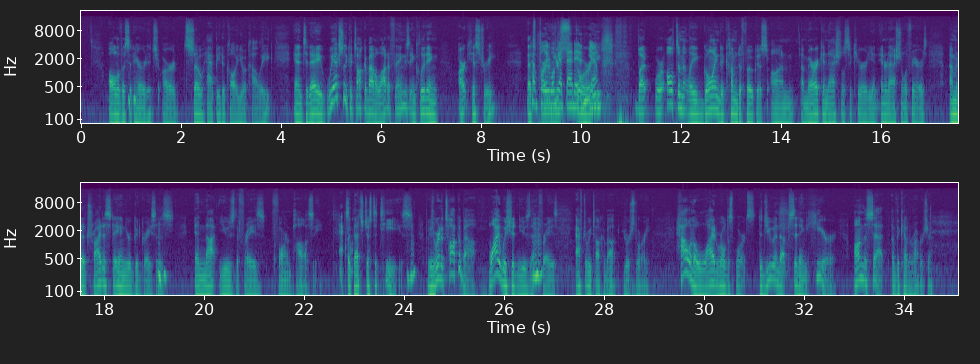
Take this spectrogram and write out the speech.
all of us at Heritage are so happy to call you a colleague. And today we actually could talk about a lot of things, including art history. That's Hopefully, we'll get that in. Yeah. But we're ultimately going to come to focus on American national security and international affairs. I'm going to try to stay in your good graces mm-hmm. and not use the phrase foreign policy. Excellent. But that's just a tease mm-hmm. because we're going to talk about why we shouldn't use that mm-hmm. phrase after we talk about your story. How in the wide world of sports did you end up sitting here on the set of the Kevin Roberts Show?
